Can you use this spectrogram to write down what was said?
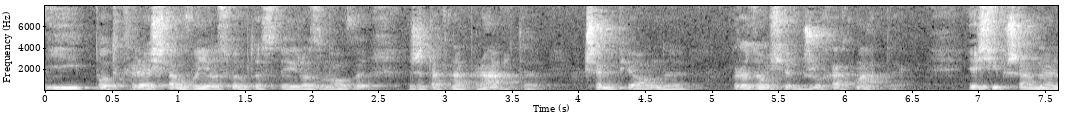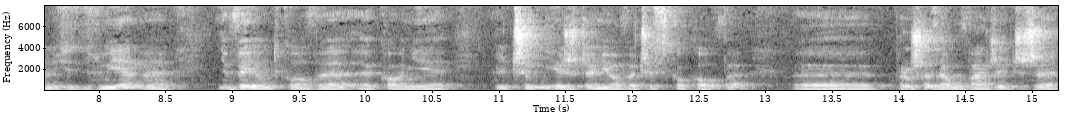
i podkreślał, wyniosłem to z tej rozmowy, że tak naprawdę czempiony rodzą się w brzuchach matek. Jeśli przeanalizujemy wyjątkowe e, konie, e, czy ujeżdżeniowe, czy skokowe, e, proszę zauważyć, że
